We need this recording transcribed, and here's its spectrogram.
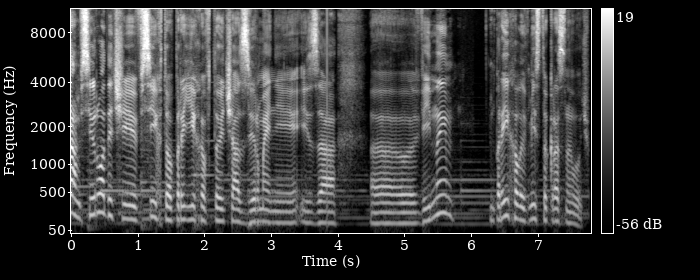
Там всі родичі, всі, хто приїхав в той час з Вірменії із-за е, війни, приїхали в місто Красний Луч.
